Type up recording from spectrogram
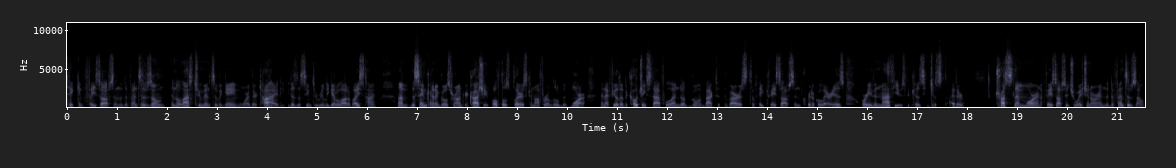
taking faceoffs in the defensive zone. In the last two minutes of a game where they're tied, he doesn't seem to really get a lot of ice time. Um, the same kind of goes for Ondrej Kase. Both those players can offer a little bit more, and I feel that the coaching staff will end up going back to Tavares to take faceoffs in critical areas, or even Matthews because he just either trusts them more in a face-off situation or in the defensive zone.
